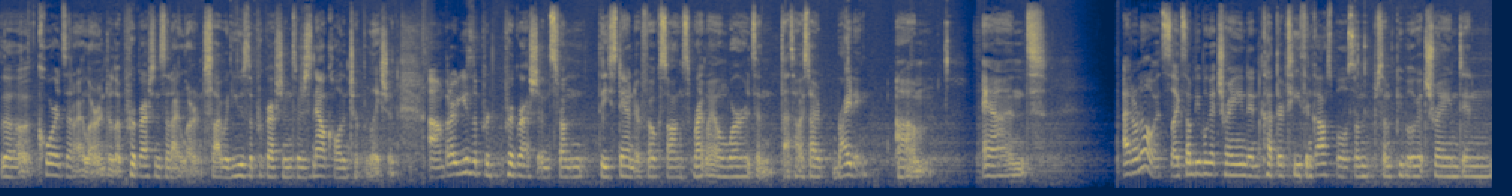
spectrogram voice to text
the chords that I learned or the progressions that I learned. So I would use the progressions, which is now called interpolation, um, but I would use the pro- progressions from these standard folk songs, write my own words, and that's how I started writing. Um, and I don't know. It's like some people get trained and cut their teeth in gospel. Some some people get trained in,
